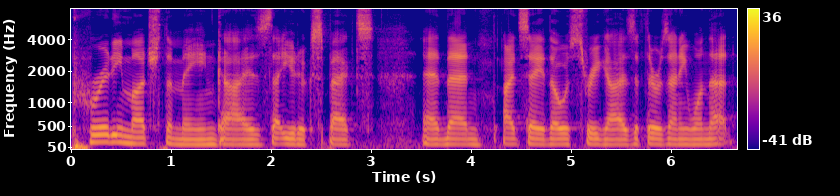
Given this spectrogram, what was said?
pretty much the main guys that you'd expect. And then I'd say those three guys, if there was anyone that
